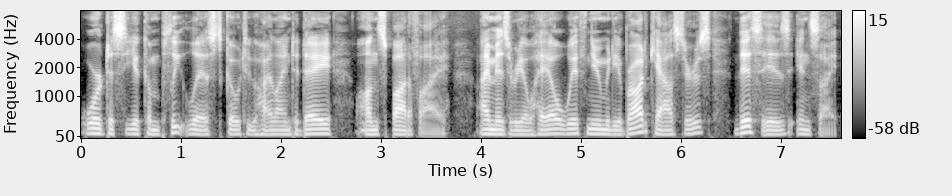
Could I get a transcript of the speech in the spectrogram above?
or to see a complete list, go to Highline Today on Spotify. I'm Israel Hale with New Media Broadcasters. This is Insight.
